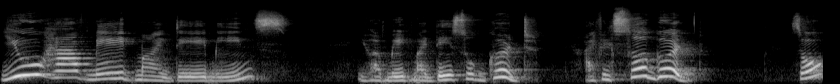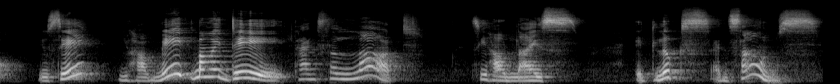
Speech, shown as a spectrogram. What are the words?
You have made my day means you have made my day so good. I feel so good. So you say, You have made my day. Thanks a lot. See how nice it looks and sounds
